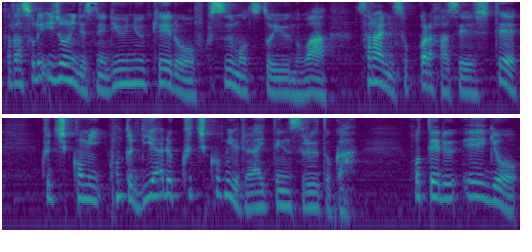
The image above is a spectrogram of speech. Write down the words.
ただそれ以上にですね流入経路を複数持つというのはさらにそこから派生して口コミ本当にリアル口コミで来店するとかホテル営業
